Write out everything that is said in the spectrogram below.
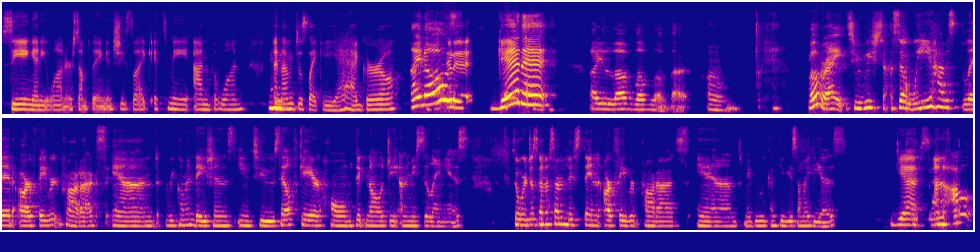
seeing anyone or something and she's like it's me i'm the one mm-hmm. and i'm just like yeah girl i know get it get it i love love love that um all right so we so we have split our favorite products and recommendations into self-care home technology and miscellaneous so we're just gonna start listing our favorite products and maybe we can give you some ideas Yes, and I'll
